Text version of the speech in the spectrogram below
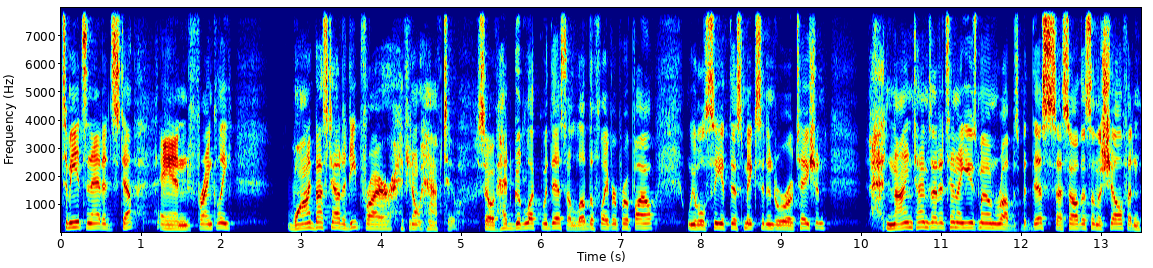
To me, it's an added step, and frankly, why bust out a deep fryer if you don't have to? So I've had good luck with this. I love the flavor profile. We will see if this makes it into a rotation. Nine times out of 10, I use my own rubs, but this, I saw this on the shelf and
